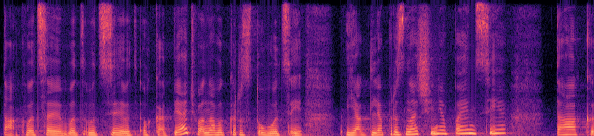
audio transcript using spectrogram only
Так, оце, оце ОК5 вона використовується як для призначення пенсії, так і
